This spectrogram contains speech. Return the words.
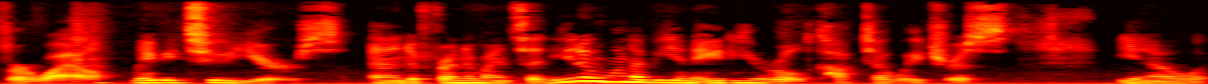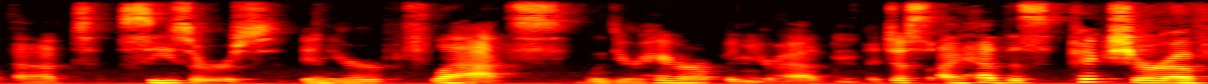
for a while, maybe two years. And a friend of mine said, You don't want to be an 80 year old cocktail waitress, you know, at Caesars in your flats with your hair up in your head. And it just, I had this picture of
